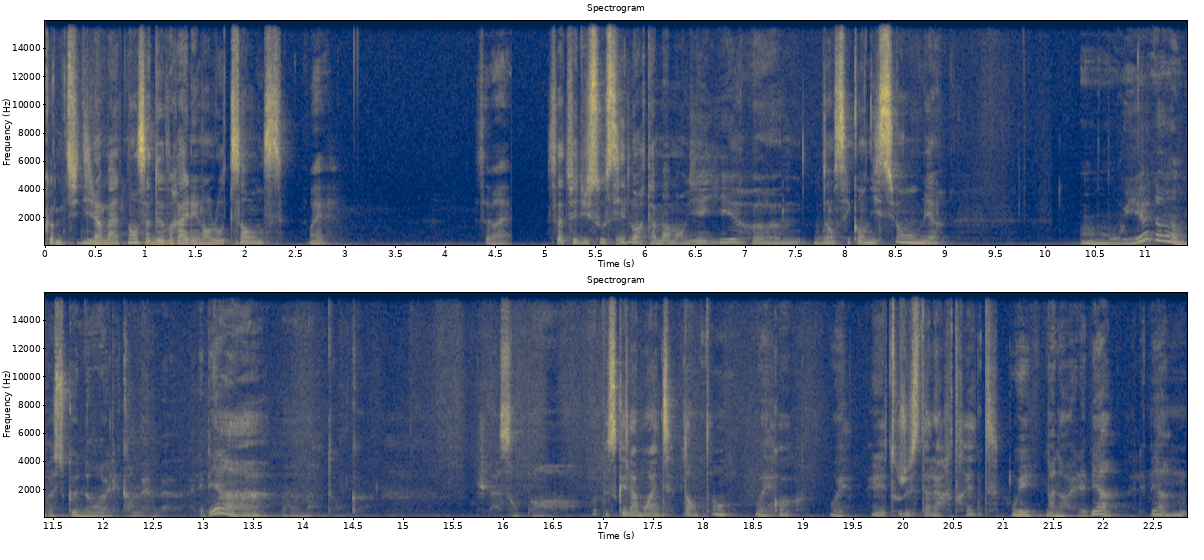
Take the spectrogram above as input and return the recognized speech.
comme tu dis là maintenant, ça devrait aller dans l'autre sens. Ouais. C'est vrai. Ça te fait du souci ouais. de voir ta maman vieillir euh, dans ces conditions ou bien? Oui et non, parce que non, elle est quand même, elle est bien, hein, maman sens pas. Parce qu'elle a moins de 70 ans oui. encore. Oui. Elle est tout juste à la retraite. Oui, non, non, elle est bien. Elle est bien. Mm -hmm.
